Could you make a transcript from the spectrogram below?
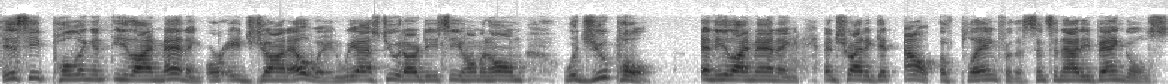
Is he pulling an Eli Manning or a John Elway? And we asked you at RDC Home and Home, would you pull an Eli Manning and try to get out of playing for the Cincinnati Bengals,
